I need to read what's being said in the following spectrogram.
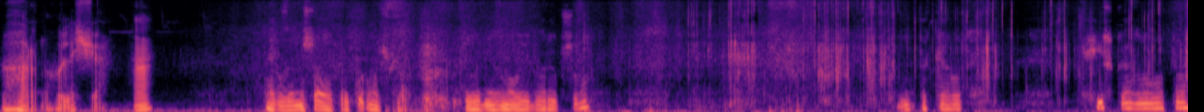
гарного ляща, а? Так, замішаю прикормочку. Сьогодні знову відварив пшено. Ось така от фішка золота.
